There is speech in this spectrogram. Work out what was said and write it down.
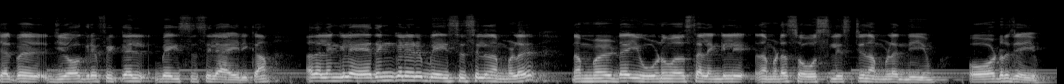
ചിലപ്പോൾ ജിയോഗ്രഫിക്കൽ ബേസിസിലായിരിക്കാം അതല്ലെങ്കിൽ ഏതെങ്കിലും ഒരു ബേസിസിൽ നമ്മൾ നമ്മളുടെ യൂണിവേഴ്സ് അല്ലെങ്കിൽ നമ്മുടെ സോഴ്സ് ലിസ്റ്റ് നമ്മൾ എന്ത് ചെയ്യും? ഓർഡർ ചെയ്യും.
